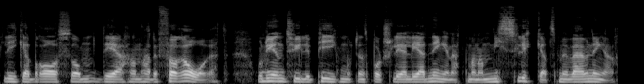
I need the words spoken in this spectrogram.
lika bra som det han hade förra året. Och det är en tydlig pik mot den sportsliga ledningen att man har misslyckats med värvningar.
